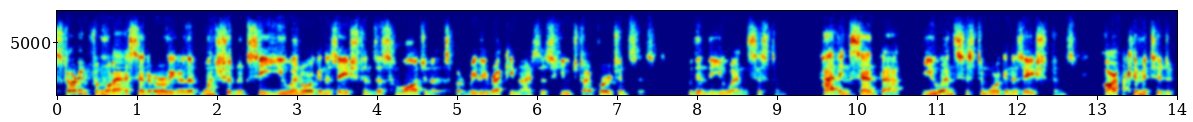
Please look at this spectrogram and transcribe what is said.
Starting from what I said earlier, that one shouldn't see UN organizations as homogenous, but really recognize there's huge divergences within the UN system. Having said that, UN system organizations are committed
